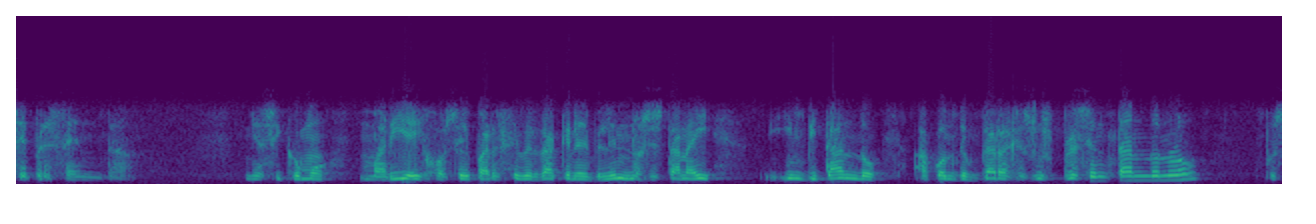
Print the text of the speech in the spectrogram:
se presenta. Y así como María y José parece verdad que en el Belén nos están ahí invitando a contemplar a Jesús, presentándonos, pues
